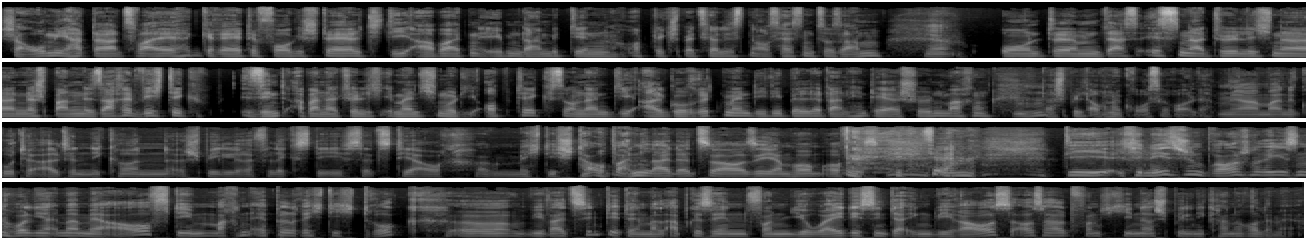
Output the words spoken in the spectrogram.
Xiaomi hat da zwei Geräte vorgestellt, die arbeiten eben da mit den Optikspezialisten aus Hessen zusammen. Ja. Und ähm, das ist natürlich eine, eine, spannende Sache. Wichtig sind aber natürlich immer nicht nur die Optik, sondern die Algorithmen, die die Bilder dann hinterher schön machen. Mhm. Das spielt auch eine große Rolle. Ja, meine gute alte Nikon-Spiegelreflex, die setzt hier auch äh, mächtig Staub an, leider zu Hause hier im Homeoffice. ja. ähm, die chinesischen Branchenriesen holen ja immer mehr auf. Die machen Apple richtig Druck. Äh, wie weit sind die denn? Mal abgesehen von Huawei, die sind ja irgendwie raus. Außerhalb von China spielen die keine Rolle mehr.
